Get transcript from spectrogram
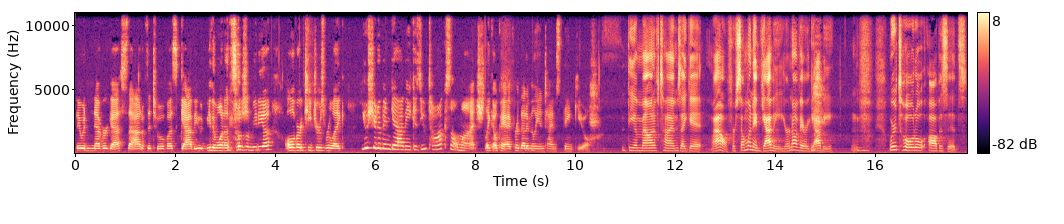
they would never guess that out of the two of us, Gabby would be the one on social media. All of our teachers were like, You should have been Gabby because you talk so much. Like, okay, I've heard that a million times. Thank you. The amount of times I get, wow, for someone named Gabby, you're not very Gabby. We're total opposites.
